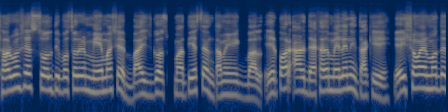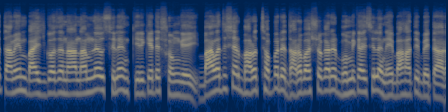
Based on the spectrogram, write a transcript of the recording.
সর্বশেষ চলতি বছরের মে মাসে বাইশ গজ মাতিয়েছেন তামিম ইকবাল। এরপর আর দেখা মেলেনি তাকে। এই সময়ের মধ্যে তামিম বাইশ গজে না নামলেও ছিলেন ক্রিকেটের সঙ্গেই। বাংলাদেশের ভারত সফরে ধারাভাষ্যকারের ভূমিকায় ছিলেন এই বাহাতি বেটার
